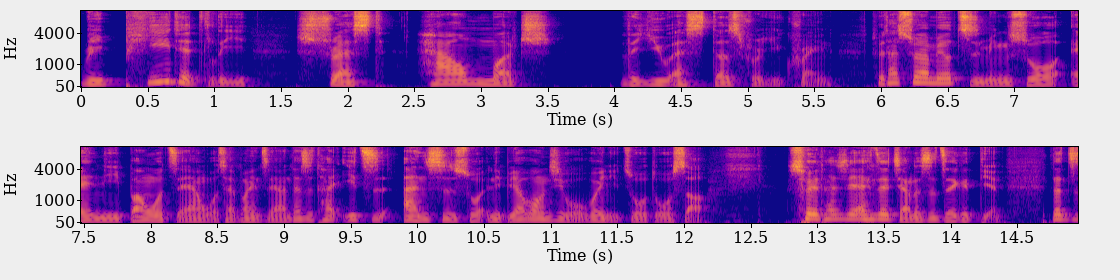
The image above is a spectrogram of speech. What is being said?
repeatedly stressed how much the U.S. does for Ukraine。所以他虽然没有指明说，哎，你帮我怎样，我才帮你怎样，但是他一直暗示说，你不要忘记我为你做多少。所以他现在在讲的是这个点。那这。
